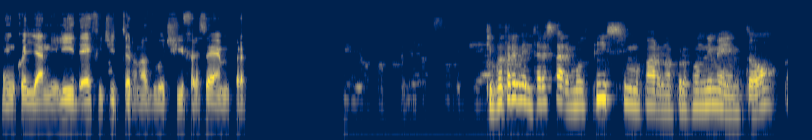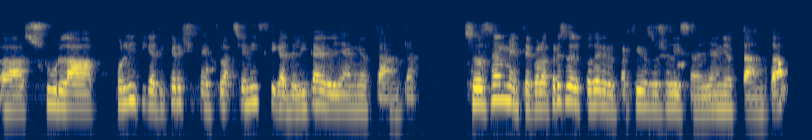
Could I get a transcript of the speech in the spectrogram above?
e in quegli anni lì i deficit erano a due cifre sempre. Ti potrebbe interessare moltissimo fare un approfondimento eh, sulla politica di crescita inflazionistica dell'Italia degli anni Ottanta. Sostanzialmente, con la presa del potere del Partito Socialista negli anni Ottanta,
